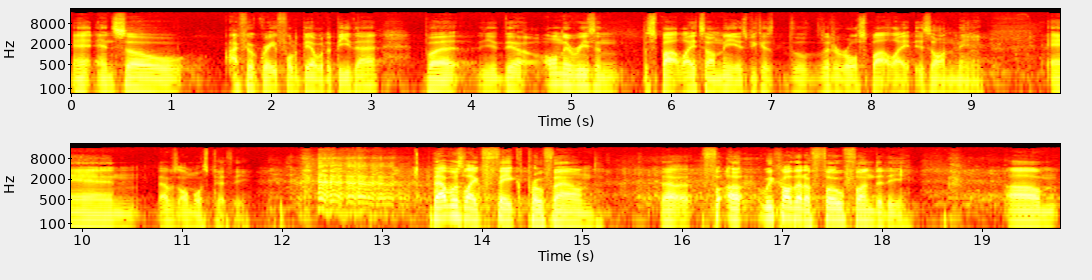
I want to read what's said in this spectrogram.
and, and so I feel grateful to be able to be that. But you know, the only reason the spotlight's on me is because the literal spotlight is on me, and that was almost pithy. that was like fake profound. That, uh, we call that a faux fundity. Um,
